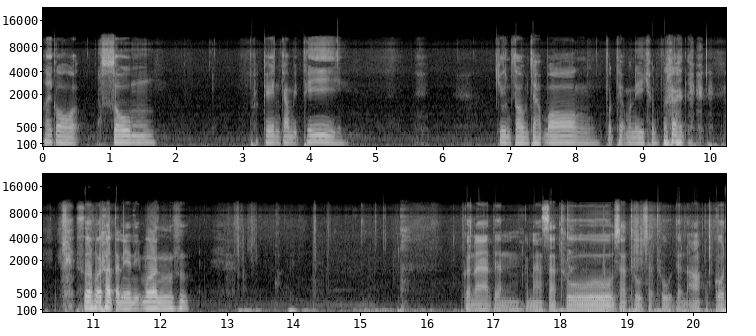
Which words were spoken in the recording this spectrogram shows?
ហើយក៏សូមប្រកេនកម្មវិធីជូនសូមចាស់បង ពុទ្ធមនីឈុនព្រែកសូមរតនានិមន្តកណាទាំងកណាសាធុសាធុសាធុទាំងអស់ប្រគុណ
